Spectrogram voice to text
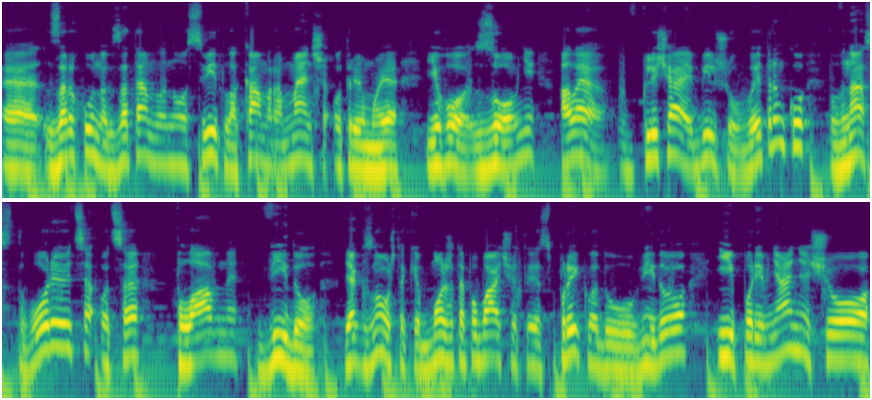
е, за рахунок затемленого світла камера менше отримує його ззовні, але включає більшу витримку, в нас створюється оце плавне відео. Як знову ж таки можете побачити з прикладу відео і порівняння, що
